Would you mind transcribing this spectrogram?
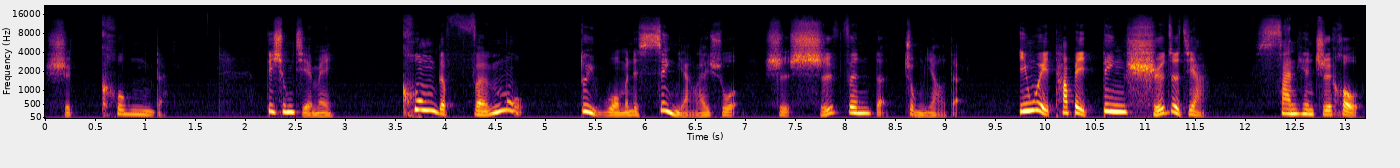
是空的。弟兄姐妹，空的坟墓对我们的信仰来说是十分的重要的，因为他被钉十字架，三天之后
